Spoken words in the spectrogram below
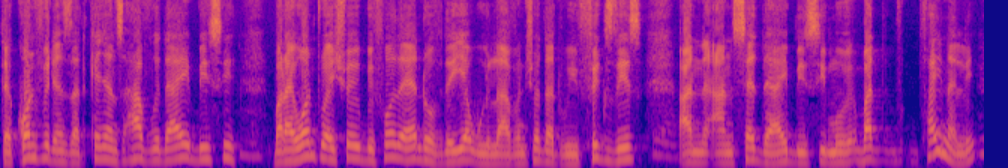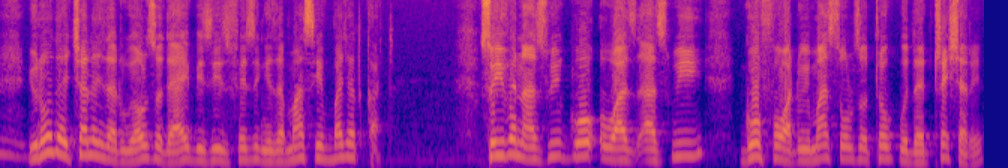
the confidence that Kenyans have with the IBC. But I want to assure you before the end of the year, we'll have ensured that we fix this and, and set the IBC moving. But finally, you know the challenge that we also, the IBC is facing is a massive budget cut. So even as we go as, as we go forward, we must also talk with the Treasury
